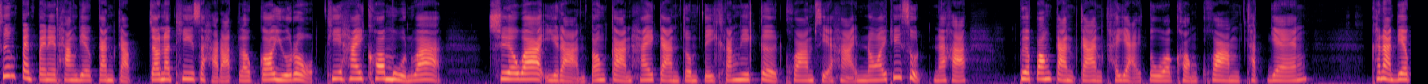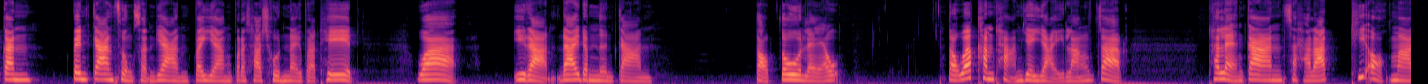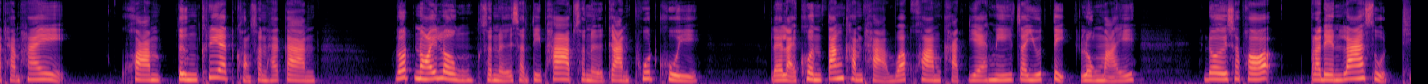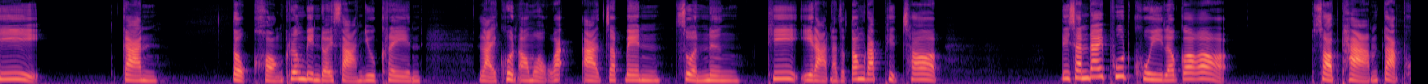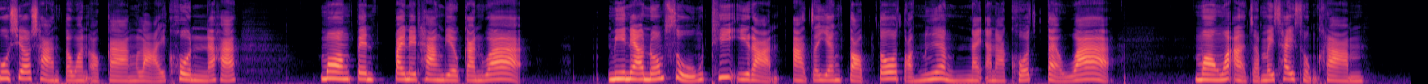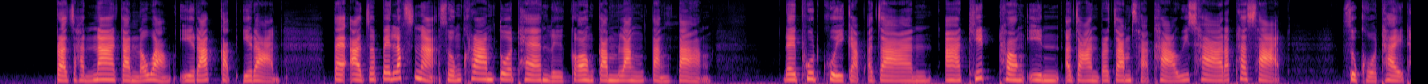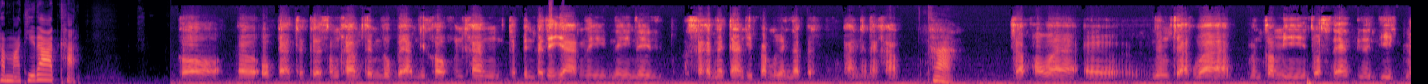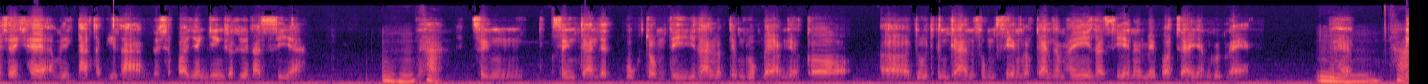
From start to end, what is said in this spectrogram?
ซึ่งเป็นไปในทางเดียวกันกับเจ้าหน้าที่สหรัฐแล้วก็ยุโรปที่ให้ข้อมูลว่า เชื่อว่าอิหร่านต้องการให้การโจมตีครั้งนี้เกิดความเสียหายน้อยที่สุดนะคะ เพื่อป้องกันการขยายตัวของความขัดแย้ง ขณะเดียวกันเป็นการส่งสัญญาณไปยังประชาชนในประเทศ ว่าอิหร่านได้ดำเนินการ ตอบโต้แล้ว แต่ว่าคำถามใหญ่ ๆ หลังจาก แถลงการสหรัฐที่ออกมาทำให้ความตึงเครียดของสถานการณ์ลดน้อยลงเสนอสันติภาพเสนอการพูดคุย หลาย ๆ คนตั้งคำถามว่าความขัดแย้งนี้จะยุติลงไหม โดยเฉพาะประเด็นล่าสุดที่การตกของเครื่องบินโดยสารยูเครน หลายคนเอาบอกว่าอาจจะเป็นส่วนหนึ่งที่อิหร่านอาจจะต้องรับผิดชอบ ดิฉันได้พูดคุยแล้วก็ สอบถามจากผู้เชี่ยวชาญตะวันออกกลางหลายคนนะคะ มองเป็นไปในทางเดียวกันว่า มีแนวโน้มสูงที่อิหร่านอาจจะยังตอบโต้ต่อเนื่องในอนาคต แต่ว่ามองว่าอาจจะไม่ใช่สงคราม ประจันหน้ากันระหว่างอิรักกับอิหร่าน แต่อาจจะเป็นลักษณะสงครามตัวแทนหรือกองกำลังต่างๆ ได้พูดคุยกับอาจารย์ อาทิตย์ทองอิน อาจารย์ประจำสาขาวิชารัฐศาสตร์ สุขโขทัยธรรมาธิราชค่ะ ก็โอกาสจะเกิดสงครามเต็มรูปแบบนี้ก็ค่อนข้างจะเป็นไปได้ยากในในในสถานการณ์ที่ประเมินณปัจจุบันนะครับ ค่ะครับเพราะว่าเอ่อเนื่องจากว่ามันก็มีตัวแสดงอื่นอีก ไม่ใช่แค่อเมริกากับอิหร่านโดยเฉพาะอย่างยิ่งก็คือรัสเซียอือฮึค่ะซึ่งซึ่งการจะบุกโจมตีอิหร่านแบบเต็มรูปแบบเนี่ยก็เอ่อดูเป็นการสุ่มเสี่ยงกับการทำให้รัสเซียนั้นไม่พอใจอย่างรุนแรงอืมค่ะ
